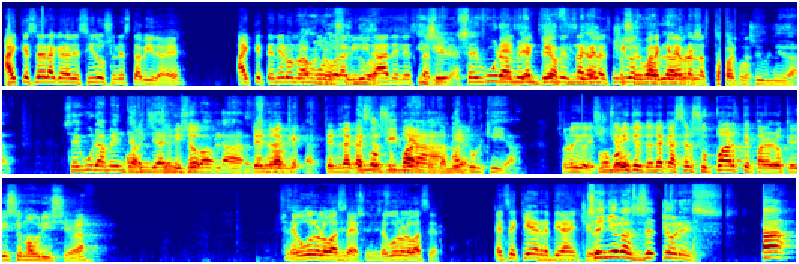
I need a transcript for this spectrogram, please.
Hay que ser agradecidos en esta vida, ¿eh? Hay que tener una honorabilidad en esta vida. seguramente Desde aquí el mensaje a las Chivas para que le abran las puertas. Posibilidad. Seguramente a fin de año se va a hablar. Tendrá, que, tendrá que hacer su parte a, también. A Turquía. Solo digo, Chicharito tendrá que hacer su parte para lo que dice Mauricio. ¿eh? seguro lo va a hacer, seguro lo va a hacer. Él se quiere retirar en Chivas. Señoras y señores, está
